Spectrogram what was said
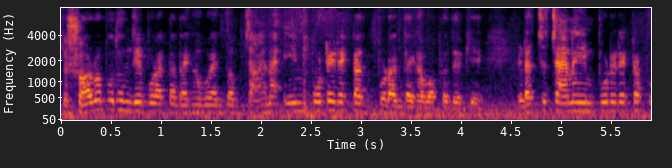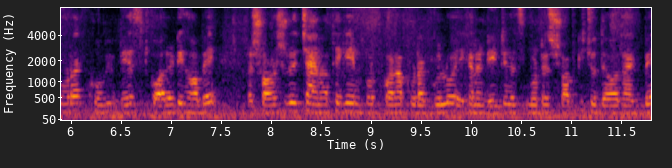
তো সর্বপ্রথম যে প্রোডাক্টটা দেখাবো, একদম চায়না ইম্পোর্টেড একটা প্রোডাক্ট দেখাবো আপনাদেরকে। এটা হচ্ছে চায়না ইম্পোর্টেড একটা প্রোডাক্ট খুবই বেস্ট কোয়ালিটি হবে। সরাসরি চায়না থেকে ইম্পোর্ট করা প্রোডাক্টগুলো এখানে ডিটেলস মোটেলস সব কিছু দেওয়া থাকবে।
